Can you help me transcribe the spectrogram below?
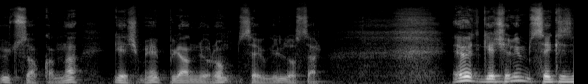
3 safkanla geçmeyi planlıyorum sevgili dostlar. Evet geçelim 8.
